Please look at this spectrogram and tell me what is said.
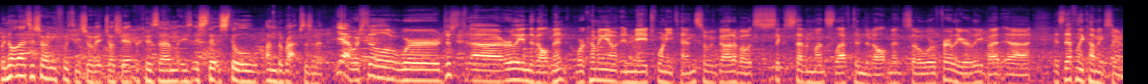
we're not allowed to show any footage of it just yet because um, it's, it's, still, it's still under wraps, isn't it? Yeah, we're still we're just uh, early in development. We're coming out in May 2010, so we've got about six seven months left in development. So we're fairly early, but uh, it's definitely coming soon.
